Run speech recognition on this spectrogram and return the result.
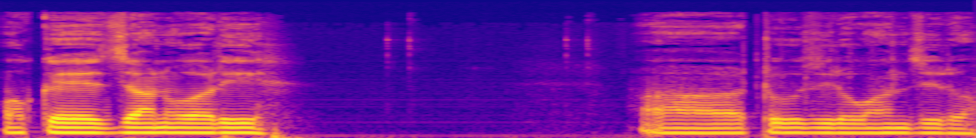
okay january uh, 2010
